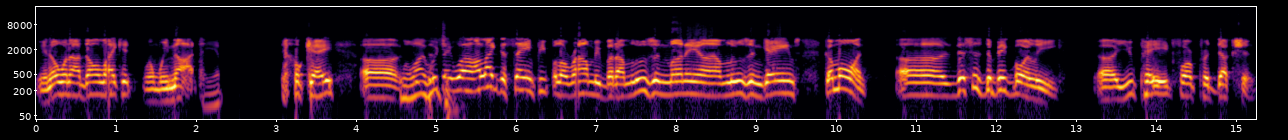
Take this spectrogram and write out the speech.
You know when I don't like it? When we not. Yep. Okay? Uh, Well, why would say, you? Well, I like the same people around me, but I'm losing money. I'm losing games. Come on. Uh, this is the big boy league. Uh, you paid for production,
